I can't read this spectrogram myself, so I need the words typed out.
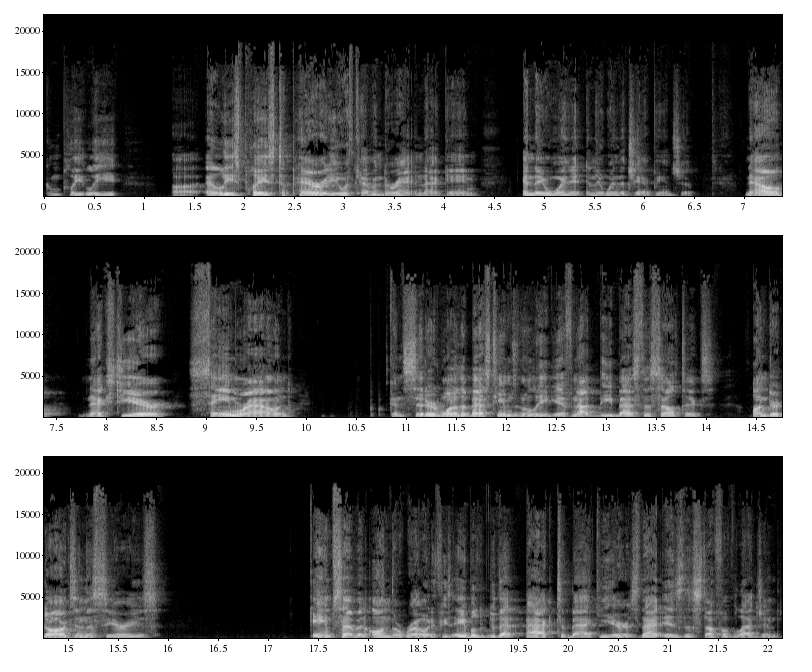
completely uh, at least plays to parity with Kevin Durant in that game, and they win it and they win the championship. Now, next year, same round, considered one of the best teams in the league, if not the best, the Celtics, underdogs in the series, game seven on the road. If he's able to do that back to back years, that is the stuff of legend.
